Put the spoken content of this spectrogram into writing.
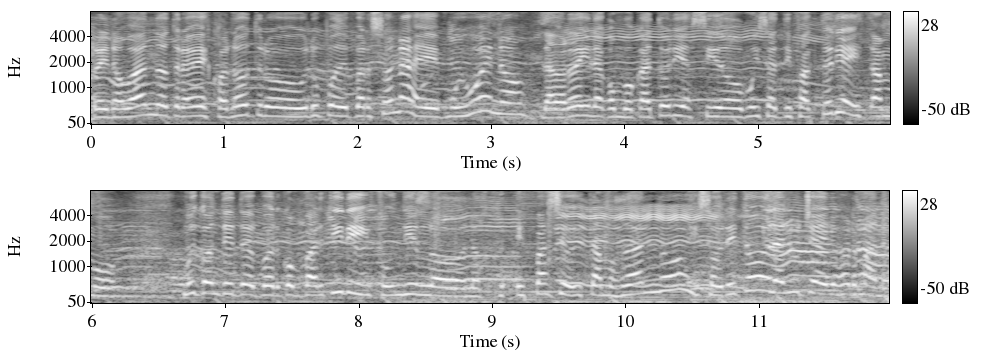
renovando otra vez con otro grupo de personas es muy bueno. La verdad que la convocatoria ha sido muy satisfactoria y estamos muy contentos de poder compartir y difundir lo- los espacios que estamos dando y sobre todo la lucha de los hermanos.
